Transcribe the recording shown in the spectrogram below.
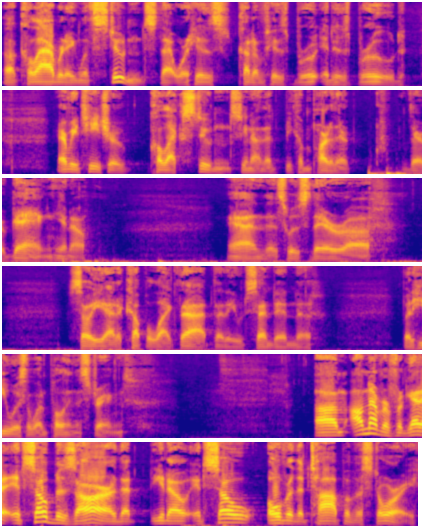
uh, collaborating with students that were his kind of his brood, in his brood. Every teacher collects students, you know, that become part of their their gang, you know. And this was their. Uh, so he had a couple like that that he would send in, to, but he was the one pulling the strings. Um, I'll never forget it. It's so bizarre that you know it's so over the top of a story.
